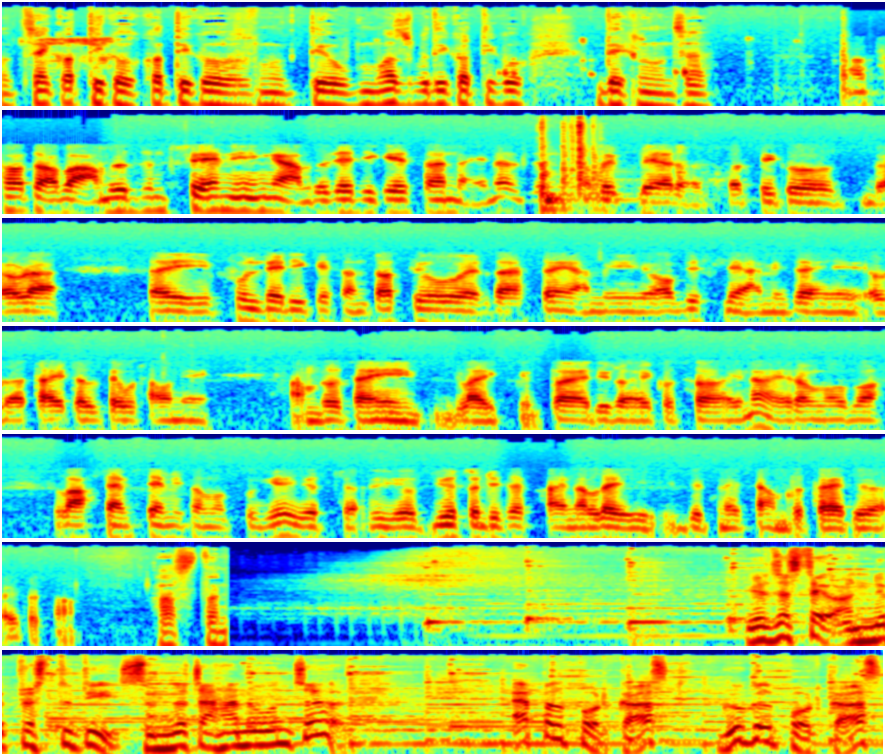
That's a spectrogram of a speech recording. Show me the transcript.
चाहिँ कतिको कतिको त्यो मजबुती कतिको देख्नुहुन्छ? छ त अब हाम्रो जुन ट्रेनिङ हाम्रो डेडिकेसन होइन जुन सबै प्लेयरहरूप्रतिको एउटा चाहिँ फुल डेडिकेसन छ त्यो हेर्दा चाहिँ हामी अभियसली हामी चाहिँ एउटा टाइटल चाहिँ उठाउने हाम्रो चाहिँ लाइक तयारी रहेको छ होइन। हेरौँ अब लास्ट टाइम सेमीसम्म पुग्यो यो योचोटि चाहिँ फाइनलै जित्ने चाहिँ हाम्रो तयारी रहेको छ। हस् यो जस्तै अन्य प्रस्तुति सुन्न चाहनुहुन्छ? Apple podcast Google podcast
